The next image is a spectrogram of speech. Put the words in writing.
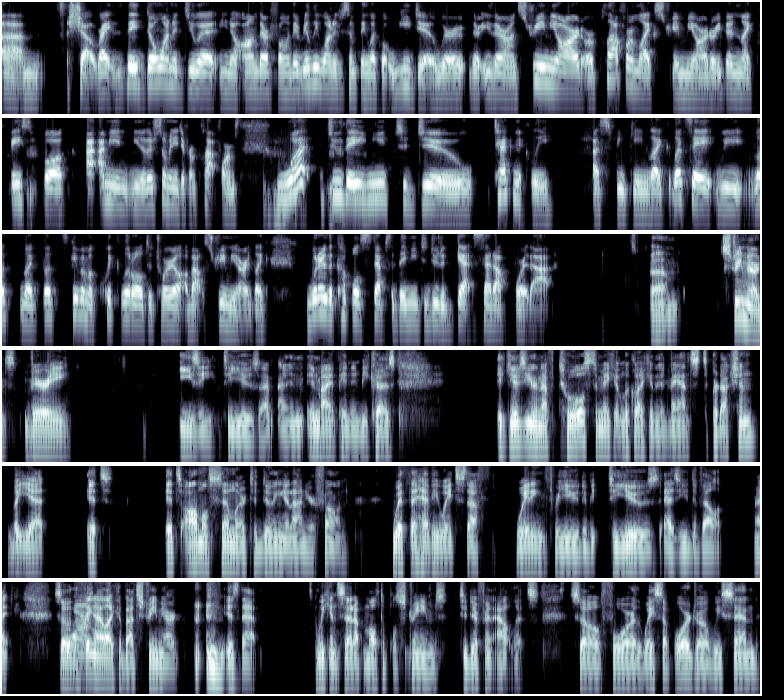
um, show, right? They don't want to do it, you know, on their phone. They really want to do something like what we do, where they're either on StreamYard or a platform like StreamYard or even like Facebook. I, I mean, you know, there's so many different platforms. Mm-hmm. What do they need to do technically uh, speaking like let's say we let like let's give them a quick little tutorial about StreamYard like what are the couple steps that they need to do to get set up for that um StreamYard's very easy to use, I, I, in, in my opinion, because it gives you enough tools to make it look like an advanced production, but yet it's it's almost similar to doing it on your phone with the heavyweight stuff waiting for you to be to use as you develop right so yeah. the thing i like about streamyard is that we can set up multiple streams to different outlets so for the waist up wardrobe we send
